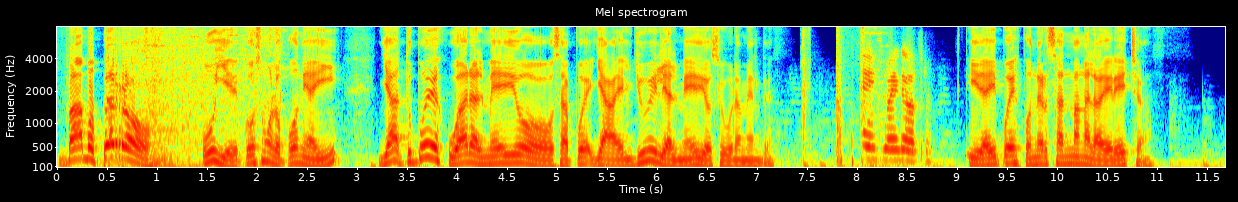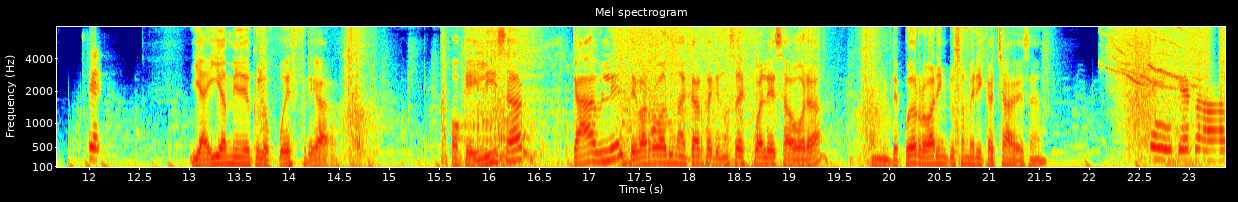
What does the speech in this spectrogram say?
¡Vamos, perro! Uy, el Cosmo lo pone ahí. Ya, tú puedes jugar al medio, o sea, ya, el Jubilee al medio seguramente. Sí, no hay de otro. Y de ahí puedes poner Sandman a la derecha. Sí. Y ahí a medio que lo puedes fregar. Ok, Lizard, cable, te va a robar una carta que no sabes cuál es ahora. Mm, te puede robar incluso América Chávez, ¿eh? Sí, qué raro.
